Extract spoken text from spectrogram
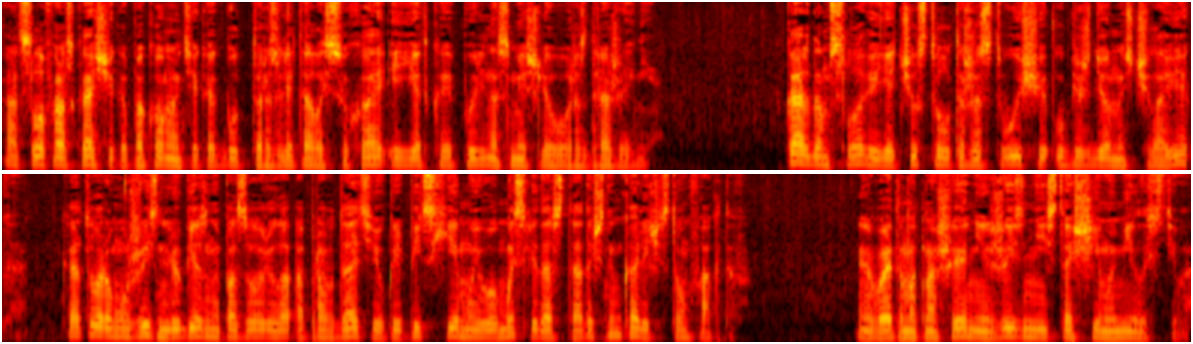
От слов рассказчика по комнате как будто разлеталась сухая и едкая пыль насмешливого раздражения. В каждом слове я чувствовал торжествующую убежденность человека, которому жизнь любезно позволила оправдать и укрепить схему его мысли достаточным количеством фактов. В этом отношении жизнь неистощима милостива.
